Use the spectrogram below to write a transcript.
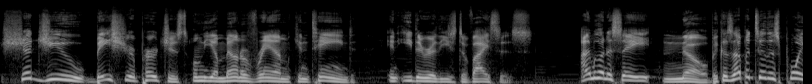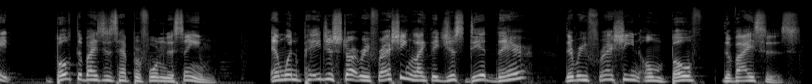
Should you base your purchase on the amount of RAM contained in either of these devices? I'm going to say no, because up until this point, both devices have performed the same. And when pages start refreshing like they just did there, they're refreshing on both devices.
